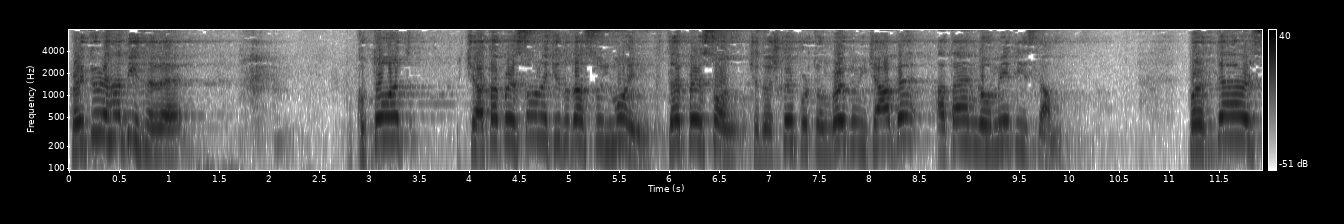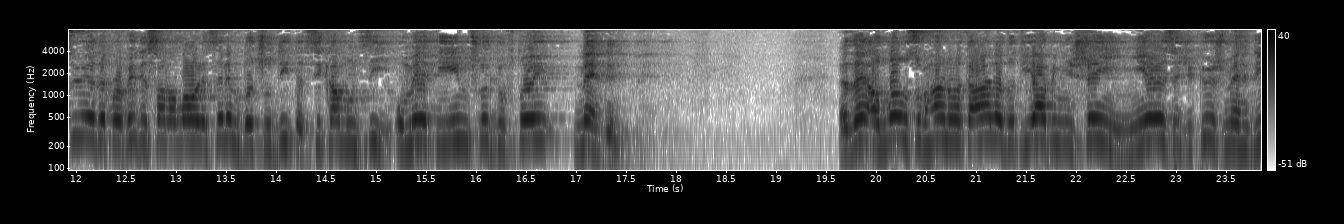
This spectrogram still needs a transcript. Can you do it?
Prej këtyre haditheve kuptohet që ata persona që do ta sulmojnë këtë person që do shkojë për t'u mbrojtur në qabe, ata janë nga ummeti islam. Për këtë arsye edhe profeti sallallahu alajhi wasallam do çuditet si ka mundsi ummeti im të luftojë Mehdin. Dhe Allahu subhanahu wa taala do t'i japë një shenjë njerëzve që ky është Mehdi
